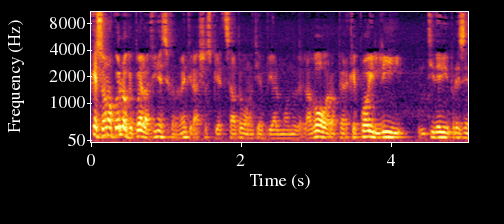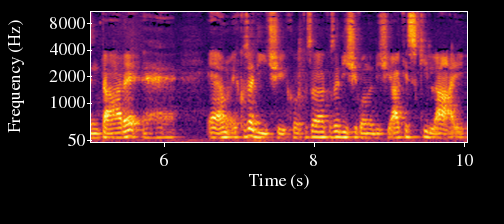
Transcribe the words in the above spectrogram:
che sono quello che poi alla fine secondo me ti lascia spiazzato quando ti avvii al mondo del lavoro, perché poi lì ti devi presentare eh, e, cosa dici? Cosa, cosa dici quando dici, ah, che skill hai?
